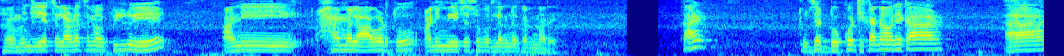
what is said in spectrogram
हां म्हणजे याचं लाडाचं नाव पिल्लू आहे आणि हा मला आवडतो आणि मी याच्यासोबत लग्न करणार आहे. काय? तुझं डोकं ठिकाणावर आहे का? हा?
